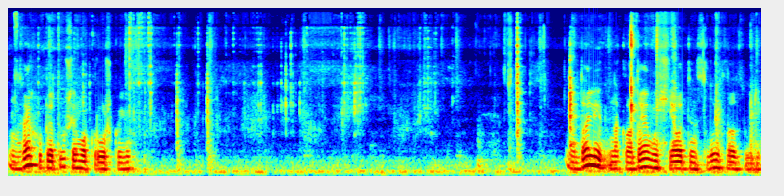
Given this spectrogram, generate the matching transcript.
Зверху притрушуємо крошкою. А далі накладаємо ще один слой глазурі.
